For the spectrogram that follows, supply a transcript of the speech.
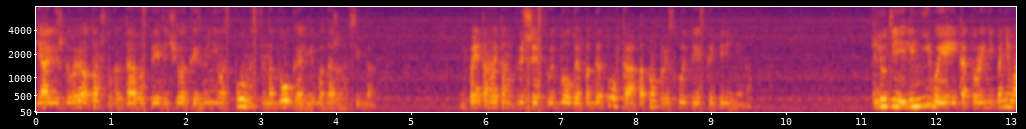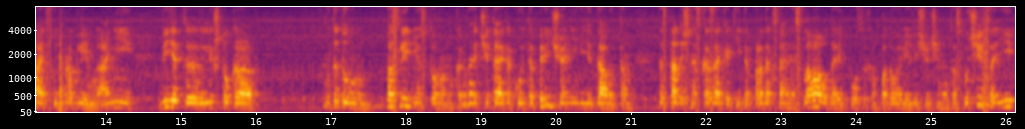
я лишь говорю о том, что когда восприятие человека изменилось полностью, надолго, либо даже навсегда. И поэтому этому предшествует долгая подготовка, а потом происходит резкая перемена. Люди ленивые и которые не понимают суть проблемы, они видят э, лишь только вот эту последнюю сторону, когда читая какую-то притчу, они видят, да, вот там достаточно сказать какие-то парадоксальные слова, ударить посохом по голове или еще чему-то случится, и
